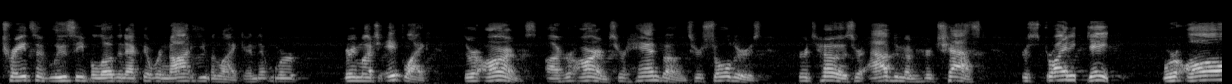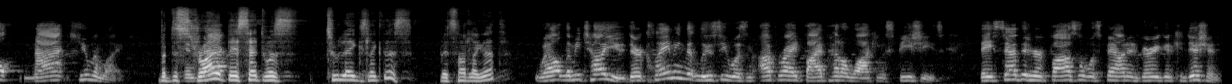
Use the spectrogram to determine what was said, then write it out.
traits of Lucy below the neck that were not human-like and that were very much ape-like. Their arms, uh, her arms, her hand bones, her shoulders, her toes, her abdomen, her chest, her striding gait were all not human-like. But the stride fact, they said was two legs like this. But it's not like that. Well, let me tell you, they're claiming that Lucy was an upright bipedal walking species. They said that her fossil was found in very good condition.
